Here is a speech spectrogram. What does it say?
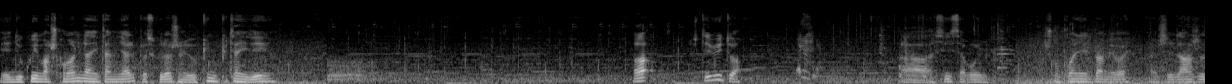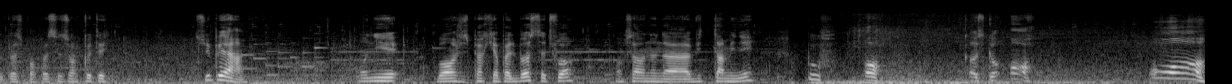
Et du coup, il marche comment le dernier terminal? Parce que là, j'en ai aucune putain d'idée. Ah, je t'ai vu toi. Ah, si, ça brûle. Je comprenais pas, mais ouais. Ah, J'ai large de place pour passer sur le côté. Super. On y est. Bon, j'espère qu'il n'y a pas de boss cette fois. Comme ça, on en a vite terminé. Ouf. Oh. Qu'est-ce que... Oh. Oh.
